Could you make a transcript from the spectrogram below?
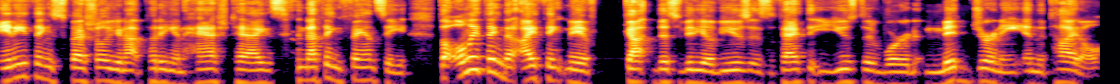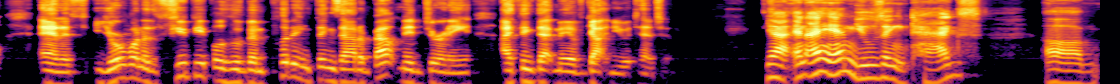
anything special, you're not putting in hashtags, nothing fancy. The only thing that I think may have got this video views is the fact that you used the word Midjourney in the title. And if you're one of the few people who have been putting things out about Midjourney, I think that may have gotten you attention. Yeah, and I am using tags um,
